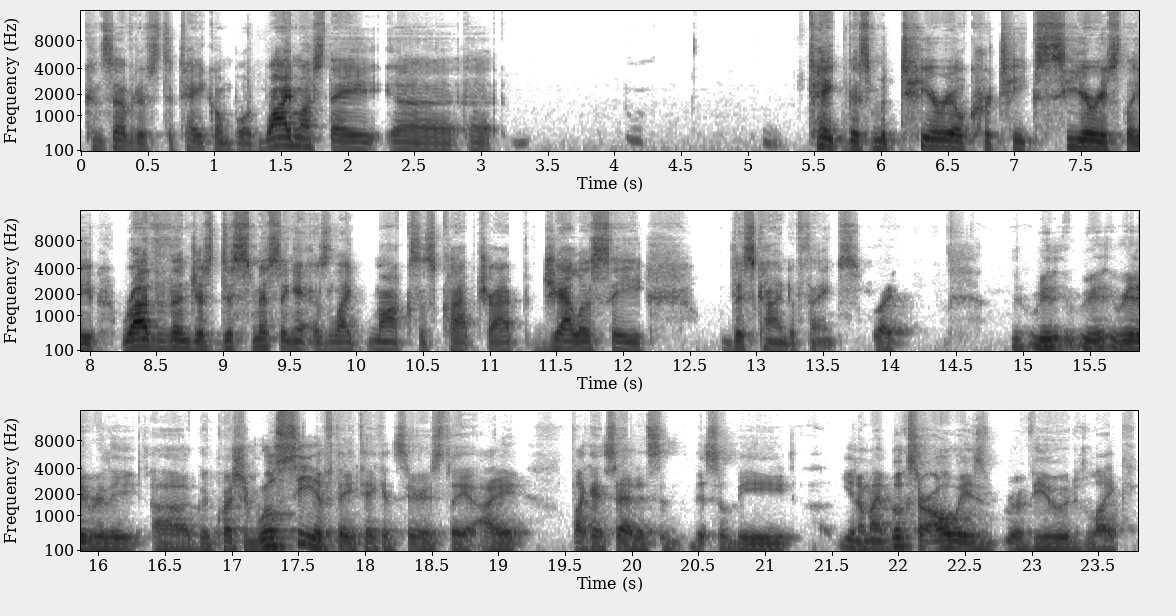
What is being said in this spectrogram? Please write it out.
conservatives to take on board? Why must they uh, uh, take this material critique seriously rather than just dismissing it as like Marxist claptrap, jealousy, this kind of things? Right. Really, really, really, uh, good question. We'll see if they take it seriously. I, like I said, it's this will be, you know, my books are always reviewed like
